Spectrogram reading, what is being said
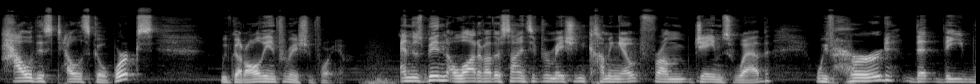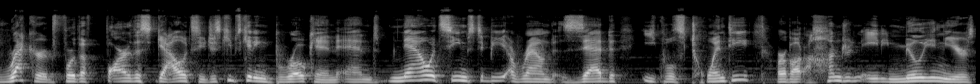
how this telescope works, we've got all the information for you. And there's been a lot of other science information coming out from James Webb. We've heard that the record for the farthest galaxy just keeps getting broken, and now it seems to be around Z equals 20, or about 180 million years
